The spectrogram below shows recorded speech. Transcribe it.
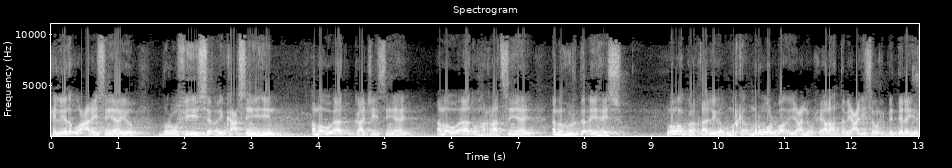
xilliyada uu caraysan yahayoo duruufihiisa ay kacsan yihiin ama uu aada u gaajaysan yahay ama uu aada u haraadsan yahay ama hurdo ay hayso lama ogola qaaliga marka mar walba yani waxyaalaha dabiicadiisa wax bedelaya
